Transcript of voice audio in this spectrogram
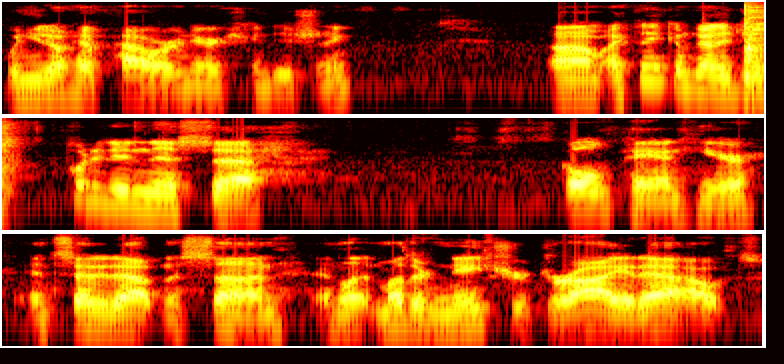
when you don't have power and air conditioning. Um, I think I'm going to just put it in this uh, gold pan here and set it out in the sun and let Mother Nature dry it out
